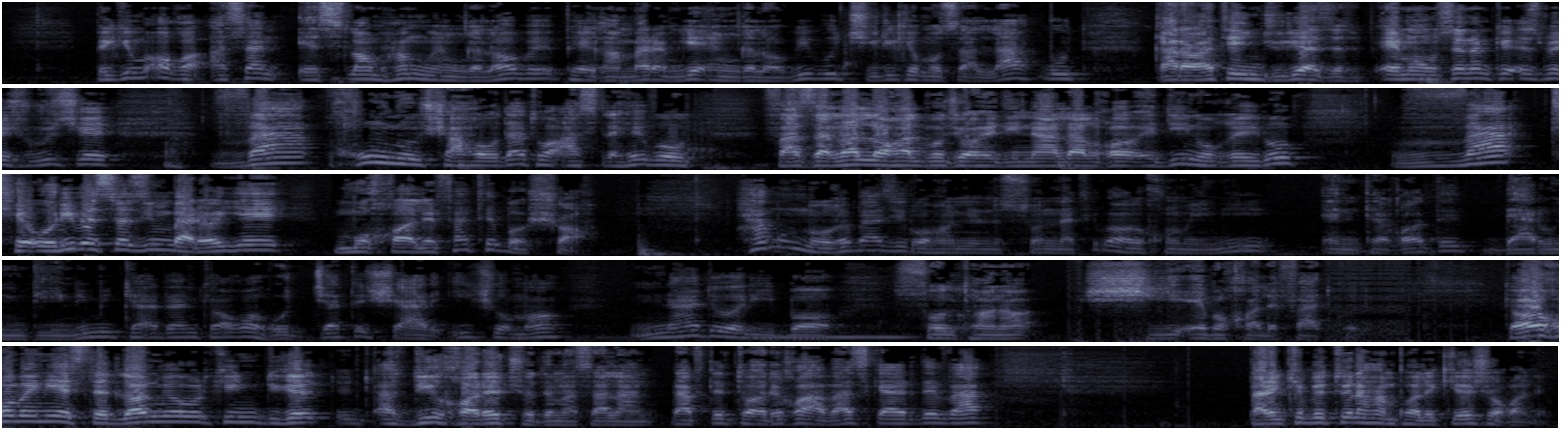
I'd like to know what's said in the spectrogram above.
بگیم آقا اصلا اسلام همون انقلابه پیغمبرم یه انقلابی بود چیری که مسلح بود قرائت اینجوری از. امام حسین هم که اسمش روشه و خون و شهادت و اسلحه و فضل الله المجاهدین علی القاعدین و غیره و تئوری بسازیم برای مخالفت با شاه همون موقع بعضی روحانیون سنتی با آقای خمینی انتقاد درون دینی می‌کردن که آقا حجت شرعی شما نداری با سلطانا شیعه مخالفت کنی که آقای خمینی استدلال می آورد که این دیگه از دین خارج شده مثلا رفته تاریخ رو عوض کرده و برای اینکه بتونه همپالکی ها کنه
